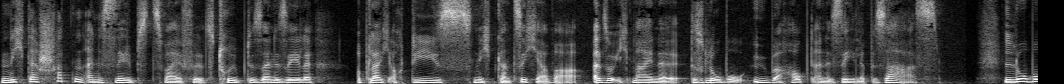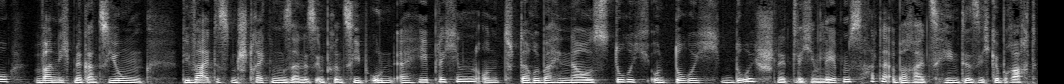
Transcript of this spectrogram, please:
nicht der Schatten eines Selbstzweifels trübte seine Seele, obgleich auch dies nicht ganz sicher war. Also ich meine, dass Lobo überhaupt eine Seele besaß. Lobo war nicht mehr ganz jung, die weitesten Strecken seines im Prinzip unerheblichen und darüber hinaus durch und durch durchschnittlichen Lebens hatte er bereits hinter sich gebracht.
